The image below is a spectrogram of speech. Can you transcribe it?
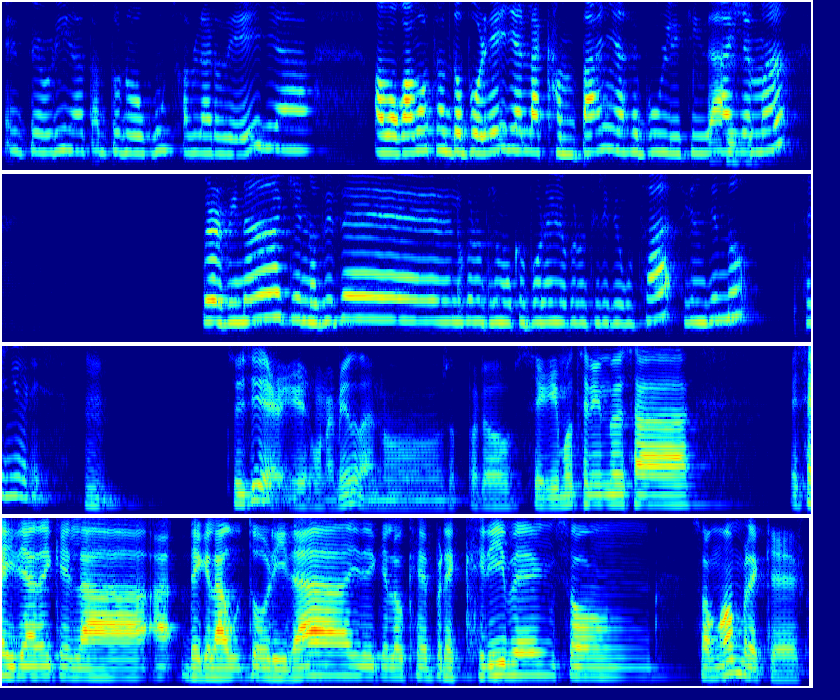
en teoría tanto nos gusta hablar de ella, abogamos tanto por ella en las campañas de publicidad Sí, y sí. Pero al final, quien nos dice lo que nos tenemos que poner y lo que nos tiene que gustar, siguen siendo señores. Mm. Sí, sí, es una mierda. No, pero seguimos teniendo esa, esa idea de que, la, de que la autoridad y de que los que prescriben son, son hombres, que es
